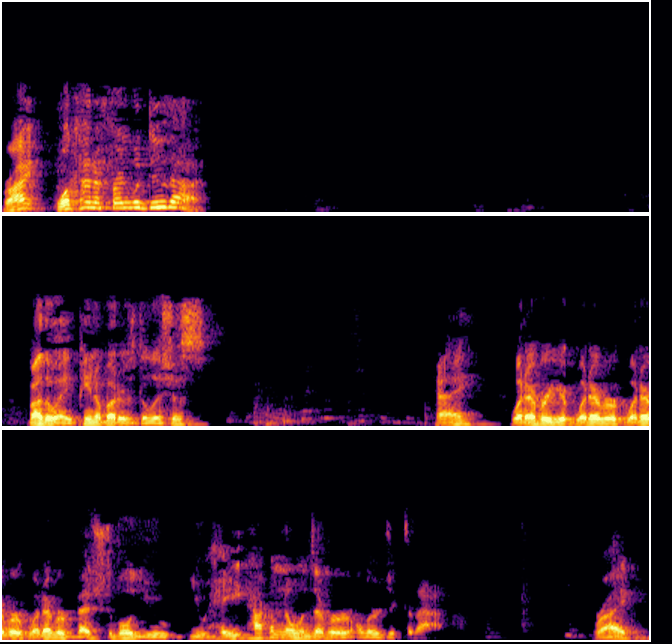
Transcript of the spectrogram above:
Right? What kind of friend would do that? By the way, peanut butter is delicious. Okay? Whatever your, whatever, whatever, whatever vegetable you, you hate, how come no one's ever allergic to that? Right?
